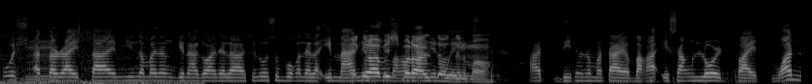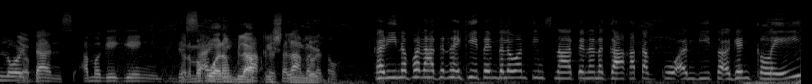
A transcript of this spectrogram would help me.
push at the right time. Yun naman ang ginagawa nila. Sinusubukan nila Ay, i-manage grabe yung mga Tignan waves. mo. At dito naman tayo, baka isang Lord fight, one Lord Yup. dance ang magiging Sana deciding makuha ng factor blacklist sa ng laban Lord. na to. Kanina pa natin nakikita yung dalawang teams natin na nagkakatagpuan dito. Again, Clay,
